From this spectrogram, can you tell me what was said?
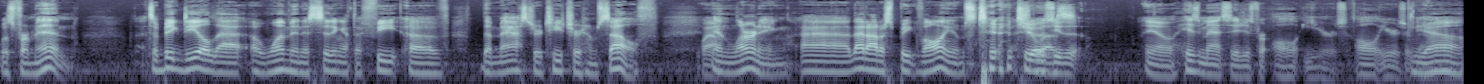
was for men. It's a big deal that a woman is sitting at the feet of the master teacher himself Wow. and learning. Uh, that ought to speak volumes to, to shows us. you that you know His message is for all ears. All ears are Yeah.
